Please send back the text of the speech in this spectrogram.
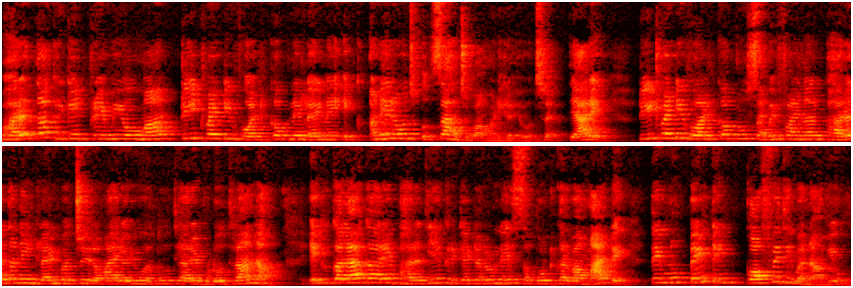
ભારતના ક્રિકેટ પ્રેમીઓમાં ટી ટ્વેન્ટી વર્લ્ડ કપને લઈને એક અનેરો જ ઉત્સાહ જોવા મળી રહ્યો છે. ત્યારે ટી ટ્વેન્ટી વર્લ્ડ કપનું સેમીફાઇનલ ભારત અને ઇંગ્લેન્ડ વચ્ચે રમાઈ રહ્યું હતું ત્યારે વડોદરાના એક કલાકારે ભારતીય ક્રિકેટરોને સપોર્ટ કરવા માટે તેમનું પેઇન્ટિંગ કોફીથી બનાવ્યું.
